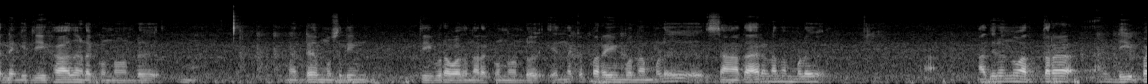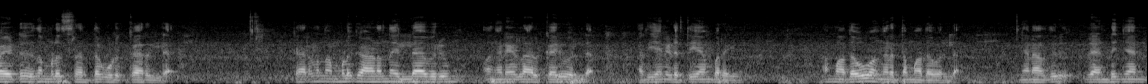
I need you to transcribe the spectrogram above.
അല്ലെങ്കിൽ ജിഹാദ് നടക്കുന്നുണ്ട് മറ്റ് മുസ്ലിം തീവ്രവാദം നടക്കുന്നുണ്ട് എന്നൊക്കെ പറയുമ്പോൾ നമ്മൾ സാധാരണ നമ്മൾ അതിനൊന്നും അത്ര ഡീപ്പായിട്ട് നമ്മൾ ശ്രദ്ധ കൊടുക്കാറില്ല. കാരണം നമ്മൾ കാണുന്ന എല്ലാവരും അങ്ങനെയുള്ള ആൾക്കാരും അല്ല. അത് ഞാൻ എടുത്ത് ഞാൻ പറയും. ആ മതവും അങ്ങനത്തെ മതമല്ല. ഞാൻ അത് രണ്ടും ഞാൻ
